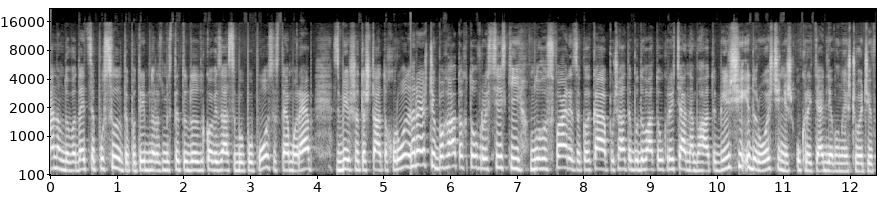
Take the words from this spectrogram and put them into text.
росіянам доведеться посилити. Потрібно розмістити додаткові засоби ППО, систему РЕБ, збільшити штат охорони. Нарешті багато хто в російській благосфері закликає почати будувати укриття набагато більші і дорожчі ніж укриття для винищувачів.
